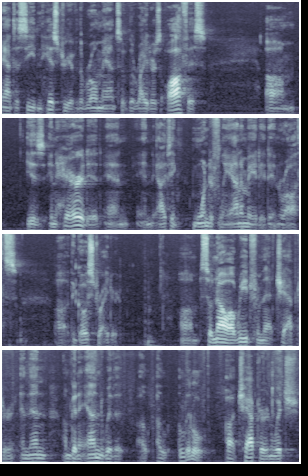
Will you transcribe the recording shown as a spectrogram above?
antecedent history of the romance of the writer's office um, is inherited and, and I think wonderfully animated in Roth's uh, The Ghostwriter. Um, so now I'll read from that chapter, and then I'm going to end with a, a, a little uh, chapter in which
